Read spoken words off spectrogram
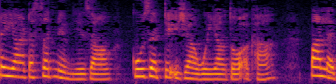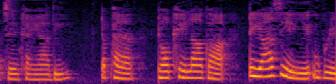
212မြင်းဆောင်61အရာဝင်ရောက်သောအခါပလက်ခြင်းခံရသည်တဖန်ဒေါ်ခင်လကတရားစီရင်ရေးဥပဒေ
